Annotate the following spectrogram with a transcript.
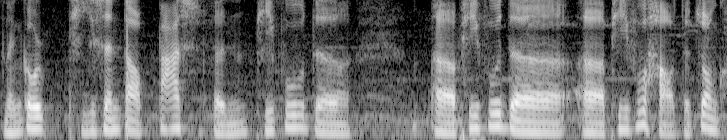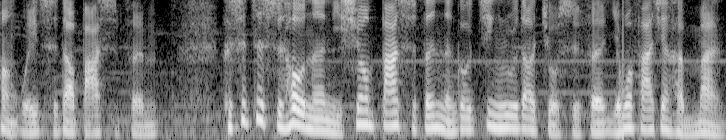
能够提升到八十分，皮肤的呃皮肤的呃皮肤好的状况维持到八十分。可是这时候呢，你希望八十分能够进入到九十分，有没有发现很慢？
